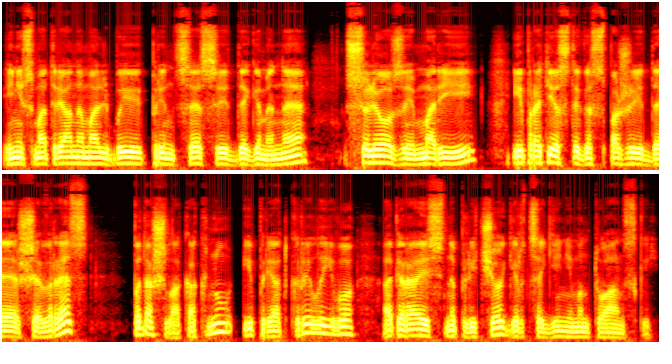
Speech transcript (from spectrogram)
и, несмотря на мольбы принцессы де Гемене, слезы Марии и протесты госпожи де Шеврес, подошла к окну и приоткрыла его, опираясь на плечо герцогини Монтуанской.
